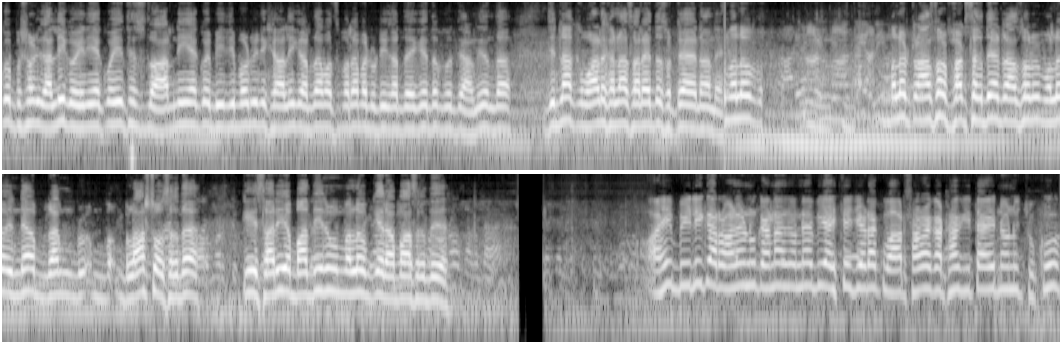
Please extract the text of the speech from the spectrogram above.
ਕੋਈ ਪੁੱਛਣ ਦੀ ਗੱਲ ਹੀ ਕੋਈ ਨਹੀਂ ਹੈ ਕੋਈ ਇੱਥੇ ਸੁਧਾਰ ਨਹੀਂ ਹੈ ਕੋਈ ਬਿਜਲੀ ਬੋਰਡ ਵੀ ਨਹੀਂ ਖਿਆਲ ਨਹੀਂ ਕਰਦਾ ਬਸ ਪਰਾਂ ਡਿਊਟੀ ਕਰਦੇ ਹੈਗੇ ਤਾਂ ਕੋਈ ਧਿਆਨ ਨਹੀਂ ਦਿੰਦਾ। ਜਿੰਨਾ ਕਵਾੜ ਖਾਨਾ ਸਾਰਾ ਇੱਧਰ ਸੁੱਟਿਆ ਇਹਨਾਂ ਨੇ। ਮਤਲਬ ਮਤਲਬ ਟਰਾਂਸਫਰ ਫਟ ਸਕਦੇ ਆ ਟਰਾਂਸਫਰ ਮਤਲਬ ਇੰਨਾ ਰੰਗ ਬਲਾਸਟ ਹੋ ਸਕਦਾ ਕਿ ਸਾਰੀ ਆਬਾਦੀ ਨੂੰ ਮਤਲਬ ਘੇਰਾ ਪਾ ਸਕਦੇ ਆ। ਅਸੀਂ ਬਿਜਲੀ ਘਰ ਵਾਲਿਆਂ ਨੂੰ ਕਹਿਣਾ ਚਾਹੁੰਦੇ ਹਾਂ ਵੀ ਇੱਥੇ ਜਿਹੜਾ ਕਵਾਰ ਸਾਰਾ ਇਕੱਠਾ ਕੀਤਾ, ਇਹਨਾਂ ਨੂੰ ਚੁੱਕੋ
